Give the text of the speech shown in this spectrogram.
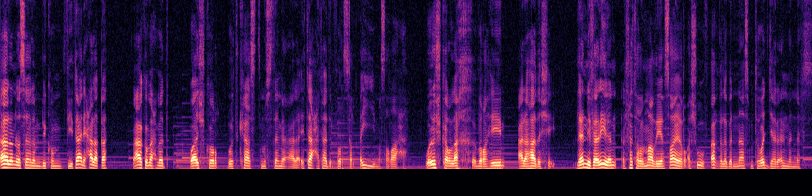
أهلا وسهلا بكم في ثاني حلقة. معاكم أحمد وأشكر بودكاست مستمع على إتاحة هذه الفرصة القيمة صراحة. ويشكر الأخ إبراهيم على هذا الشيء لأني فعليا الفترة الماضية صاير أشوف أغلب الناس متوجهة لعلم النفس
